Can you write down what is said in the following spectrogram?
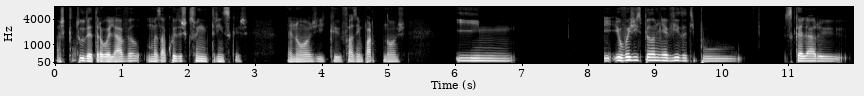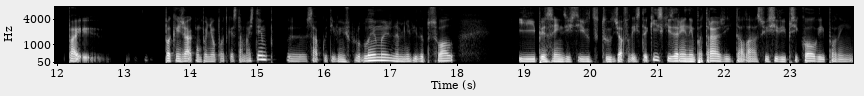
acho que tudo é trabalhável, mas há coisas que são intrínsecas a nós e que fazem parte de nós. E hum, eu vejo isso pela minha vida, tipo, se calhar, eh, pá, eh, para quem já acompanhou o podcast há mais tempo, eh, sabe que eu tive uns problemas na minha vida pessoal e pensei em desistir de tudo. Já falei isso daqui. Se quiserem, andem para trás e está lá suicídio e psicólogo e podem.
